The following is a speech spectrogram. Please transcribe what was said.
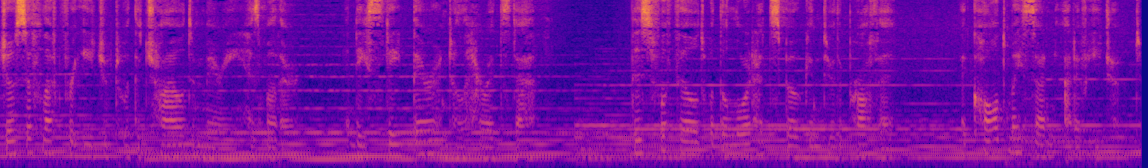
Joseph left for Egypt with the child and Mary, his mother, and they stayed there until Herod's death. This fulfilled what the Lord had spoken through the prophet I called my son out of Egypt.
